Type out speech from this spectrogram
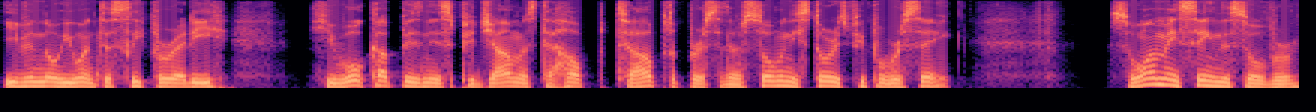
even though he went to sleep already. He woke up in his pajamas to help to help the person. There were so many stories people were saying. So why am I saying this over?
